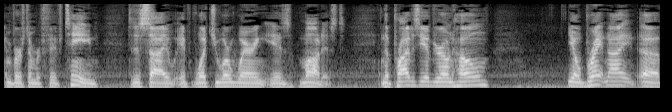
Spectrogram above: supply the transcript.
and verse number 15, to decide if what you are wearing is modest. In the privacy of your own home, you know, Brant and I, uh,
